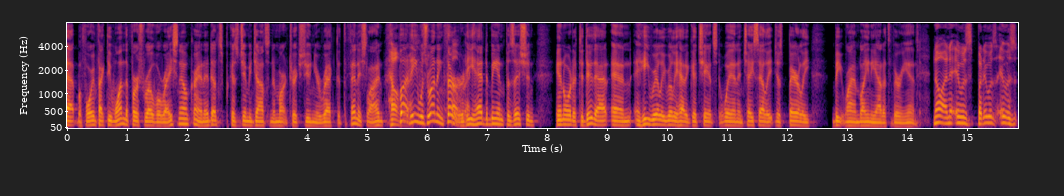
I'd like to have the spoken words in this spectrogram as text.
at before. In fact, he won the first Roval race. Now, granted, that's because Jimmie Johnson and Martin Truex Jr. wrecked at the finish line, Hell but he was running Hell of a third. He had to be in position in order to do that, and he really, really had a good chance to win. And Chase Elliott just barely beat Ryan Blaney out at the very end. no, and it was, but it was, it was.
